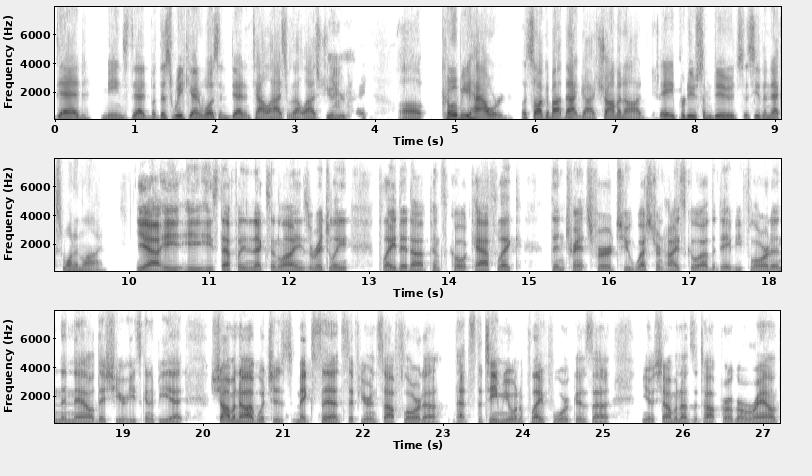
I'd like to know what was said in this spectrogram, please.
dead means dead, but this weekend wasn't dead in Tallahassee for that last junior day. Uh Kobe Howard. Let's talk about that guy. Chaminade. They produce some dudes. Is he the next one in line? Yeah, he, he he's definitely the next in line. He's originally played at uh, Pensacola Catholic, then transferred to Western High School out of the Davie, Florida, and then now this year he's going to be at Chaminade, which is makes sense if you're in South Florida. That's the team you want to play for because uh, you know Chaminade's the top program around.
